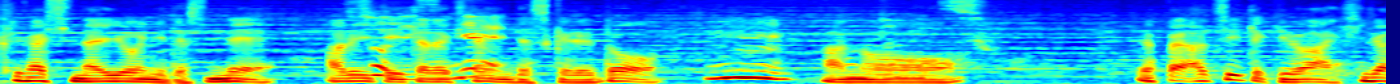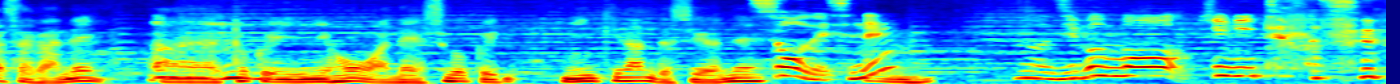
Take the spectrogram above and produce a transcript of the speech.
怪我しないようにですね歩いていただきたいんですけれど、うん。あのやっぱり暑い時は日傘がね、うんうんえー特に日本はねすごく人気なんですよね。そうですね。うんうん自分も気に入ってます。だか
